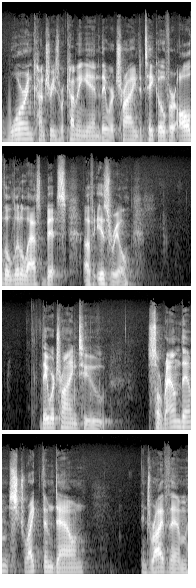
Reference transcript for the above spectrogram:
warring countries were coming in. They were trying to take over all the little last bits of Israel. They were trying to surround them, strike them down, and drive them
